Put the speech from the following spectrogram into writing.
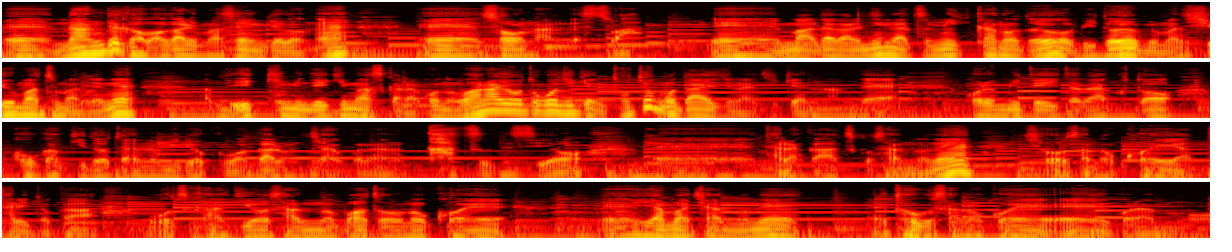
えー、なんでかわかりませんけどね。えー、そうなんですわ。えー、まあだから2月3日の土曜日、土曜日まで週末までね、あの一気見できますから、この笑い男事件とても大事な事件なんで、これ見ていただくと、広角機動隊の魅力わかるんちゃうかな、かつですよ。えー、田中敦子さんのね、少佐の声やったりとか、大塚明夫さんの罵倒の声、えー、山ちゃんのね、戸草の声、えー、これはも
